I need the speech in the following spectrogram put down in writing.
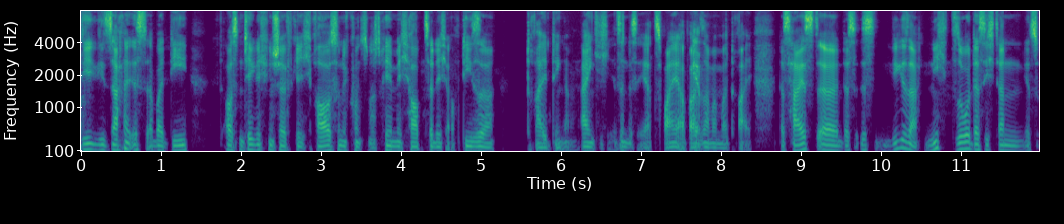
Die, die Sache ist aber die, aus dem täglichen Geschäft gehe ich raus und ich konzentriere mich hauptsächlich auf diese drei Dinge. Eigentlich sind es eher zwei, aber ja. sagen wir mal drei. Das heißt, äh, das ist, wie gesagt, nicht so, dass ich dann jetzt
